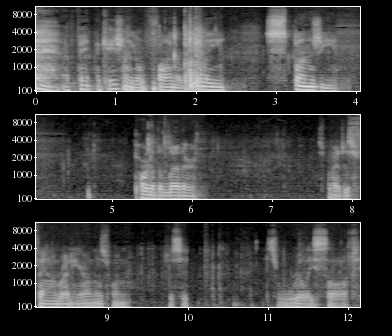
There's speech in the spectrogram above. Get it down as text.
occasionally you'll find a really spongy part of the leather. That's what I just found right here on this one. Just it, it's really soft,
